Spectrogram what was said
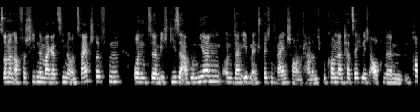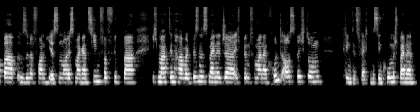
sondern auch verschiedene Magazine und Zeitschriften und ähm, ich diese abonnieren und dann eben entsprechend reinschauen kann. Und ich bekomme dann tatsächlich auch einen Pop-up im Sinne von, hier ist ein neues Magazin verfügbar. Ich mag den Harvard Business Manager. Ich bin von meiner Grundausrichtung klingt jetzt vielleicht ein bisschen komisch bei der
